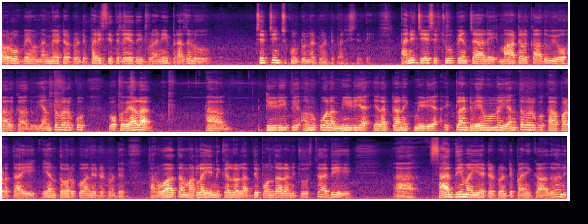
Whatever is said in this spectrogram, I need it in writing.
ఎవరు మేము నమ్మేటటువంటి పరిస్థితి లేదు. ఇప్పుడు అని ప్రజలు చర్చించుకుంటున్నటువంటి పరిస్థితి. పని చేసి చూపించాలి. మాటలు కాదు వ్యూహాలు కాదు. ఎంతవరకు ఒకవేళ టీడీపీ అనుకూల మీడియా ఎలక్ట్రానిక్ మీడియా ఇట్లాంటివి ఏమున్నా ఎంతవరకు కాపాడతాయి ఎంతవరకు అనేటటువంటి తర్వాత మరలా ఎన్నికల్లో లబ్ధి పొందాలని చూస్తే అది సాధ్యమయ్యేటటువంటి పని కాదు అని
